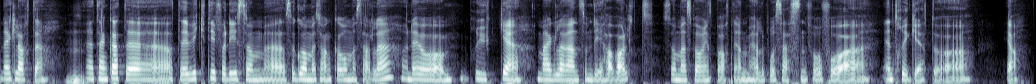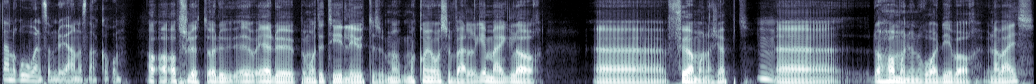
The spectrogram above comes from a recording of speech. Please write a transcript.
Det er klart det. Mm. Jeg tenker at det, at det, er viktig for de som, eh, som, går med tanker om å selge. Og det er å bruke megleren som de har valgt, som en sparingspartner gjennom hele prosessen for å få en trygghet og ja, den roen som du gjerne snakker om. A absolutt. Og du, er du på en måte tidlig ute, så man, man kan jo også velge megler uh, før man har kjøpt. Mm. Eh, da har man jo en rådgiver underveis.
